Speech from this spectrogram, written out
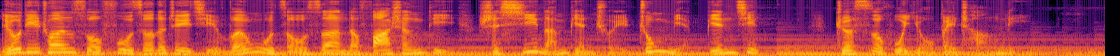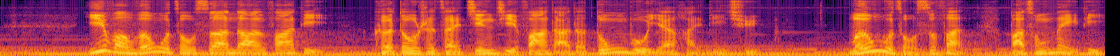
刘迪川所负责的这起文物走私案的发生地是西南边陲中缅边境，这似乎有悖常理。以往文物走私案的案发地可都是在经济发达的东部沿海地区，文物走私犯把从内地，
